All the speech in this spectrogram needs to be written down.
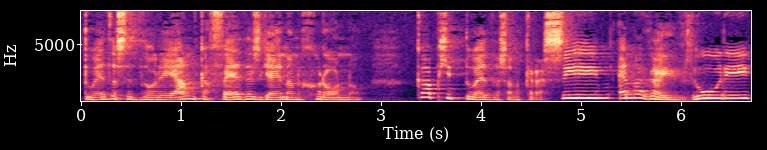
του έδωσε δωρεάν καφέδες για έναν χρόνο. Κάποιοι του έδωσαν κρασί, ένα γαϊδούρι,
